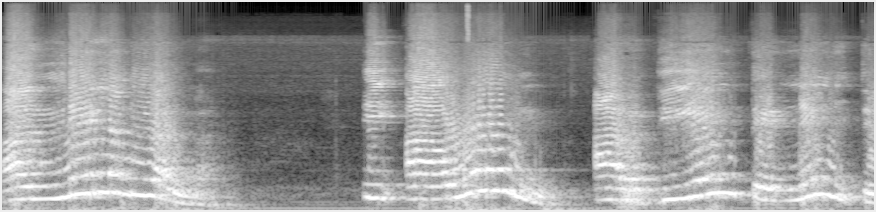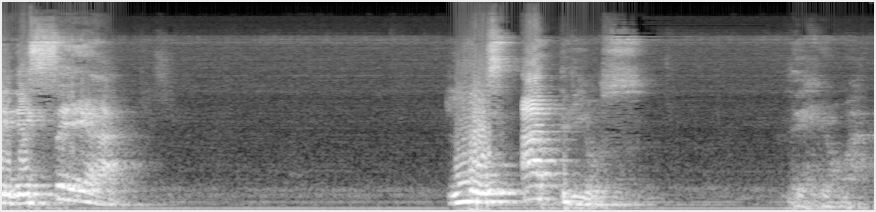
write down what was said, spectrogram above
Anhela mi alma. Y aún ardientemente desea los atrios de Jehová.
